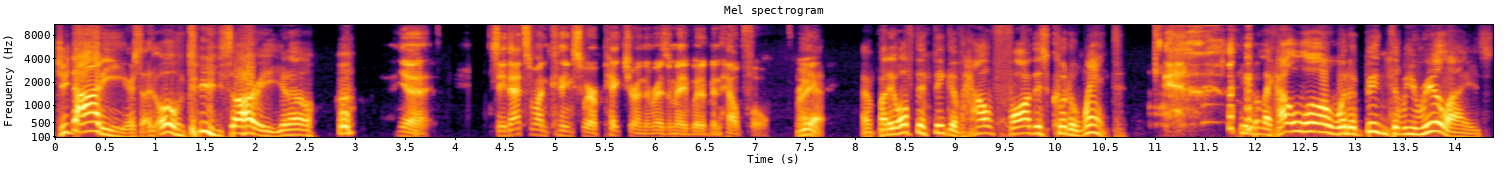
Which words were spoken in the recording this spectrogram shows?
Jidati or something. Oh, gee, sorry, you know. Yeah. See, that's one case where a picture on the resume would have been helpful. Right? Yeah. Uh, But I often think of how far this could have went. you know, like how long would it have been till we realized?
